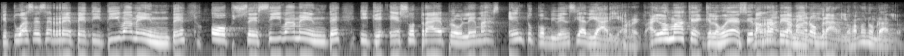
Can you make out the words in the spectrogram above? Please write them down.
que tú haces repetitivamente, obsesivamente y que eso trae problemas en tu convivencia diaria. Correcto. Hay dos más que, que los voy a decir Vamos a, rápidamente. vamos a nombrarlos, vamos a nombrarlos.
